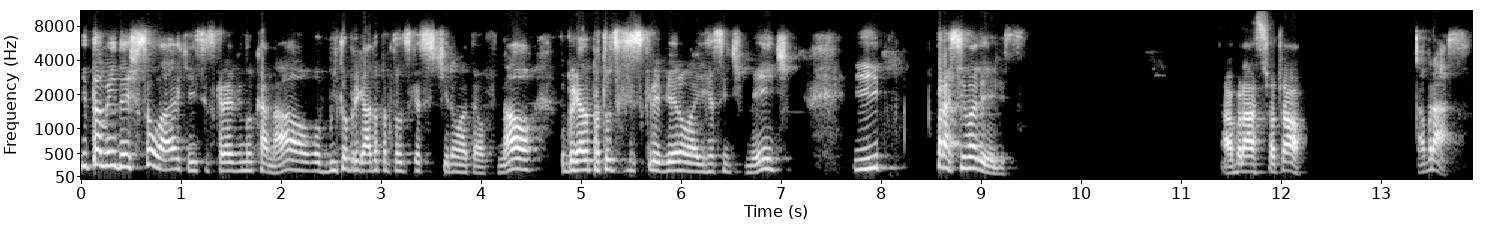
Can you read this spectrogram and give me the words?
E também deixe o seu like aí, se inscreve no canal. Muito obrigado para todos que assistiram até o final. Muito obrigado para todos que se inscreveram aí recentemente. E para cima deles. Abraço, tchau, tchau. Abraço.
